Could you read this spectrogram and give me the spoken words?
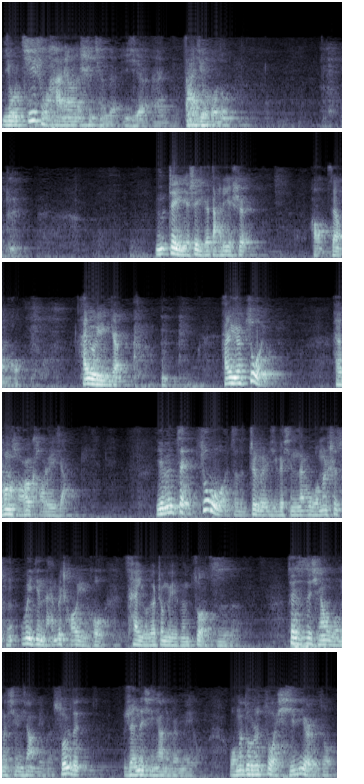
有技术含量的事情的一些哎杂技活动。嗯，这也是一个大力士。好，再往后，还有一件，嗯，还有一个作用，海峰好好考虑一下。因为在坐姿的这个一个形态，我们是从魏晋南北朝以后才有了这么一种坐姿的。在这之前，我们形象里边所有的人的形象里边没有，我们都是坐席地而坐。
